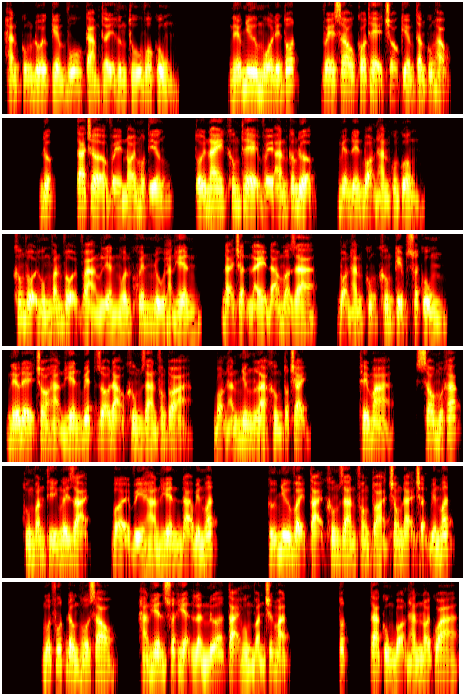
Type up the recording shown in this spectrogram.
hắn cũng đối kiếm vũ cảm thấy hứng thú vô cùng. Nếu như mua đến tốt, về sau có thể cho kiếm tâm cũng học. Được, ta trở về nói một tiếng, tối nay không thể về ăn cơm được, miễn đến bọn hắn cuối cuồng. Không vội hùng văn vội vàng liền muốn khuyên nhủ hàn hiên, đại trận này đã mở ra, bọn hắn cũng không kịp xuất cung, nếu để cho hàn hiên biết rõ đạo không gian phong tỏa, bọn hắn nhưng là không tốt chạy. Thế mà sau một khắc, hùng văn thì ngây dại, bởi vì hàn hiên đã biến mất. Cứ như vậy tại không gian phong tỏa trong đại trận biến mất. Một phút đồng hồ sau, hàn hiên xuất hiện lần nữa tại hùng văn trước mặt. Tốt, ta cùng bọn hắn nói qua,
